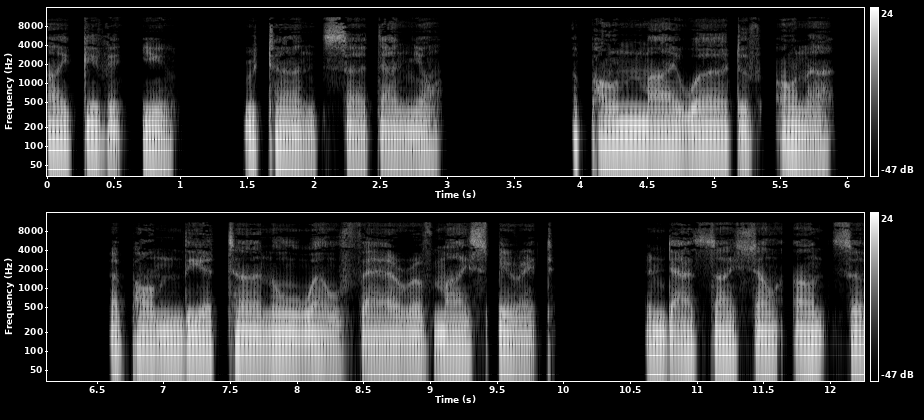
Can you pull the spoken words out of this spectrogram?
I give it you, returned Sir Daniel. Upon my word of honour, upon the eternal welfare of my spirit, and as I shall answer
